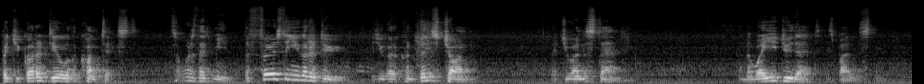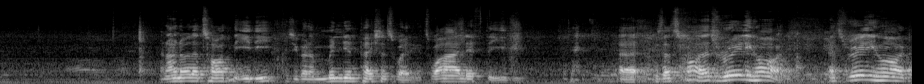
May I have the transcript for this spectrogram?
but you've got to deal with the context. So what does that mean? The first thing you've got to do is you've got to convince John that you understand. And the way you do that is by listening. And I know that's hard in the ED because you've got a million patients waiting. It's why I left the ED. Because uh, that's hard. That's really hard. That's really hard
